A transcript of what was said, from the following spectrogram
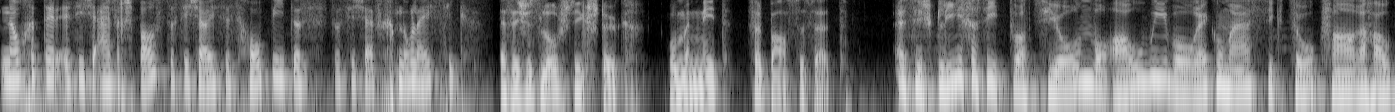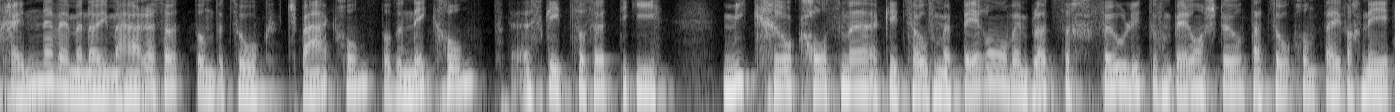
nachher, es ist einfach Spass, das ist unser Hobby, das, das ist einfach nur lässig. Es ist ein lustiges Stück, das man nicht verpassen sollte. Es ist gleich eine Situation, wo alle, die regelmässig Zug fahren, halt kennen, wenn man neu her sollte und der Zug zu spät kommt oder nicht kommt. Es gibt so solche Mikrokosmen gibt es auf einem Perron, wenn plötzlich viele Leute auf dem Perron stehen und der Zug kommt einfach nicht.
